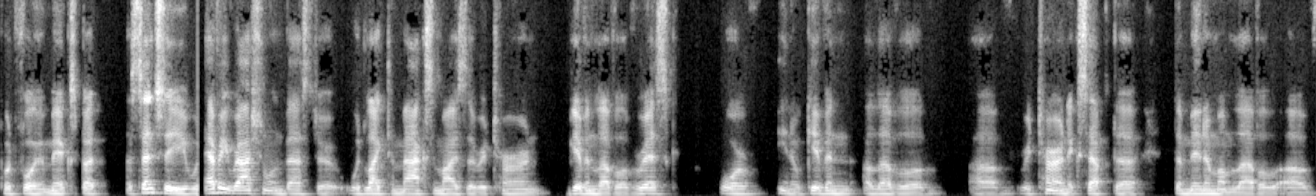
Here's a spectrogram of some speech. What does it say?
portfolio mix. But essentially every rational investor would like to maximize the return given level of risk or you know given a level of, of return except the the minimum level of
